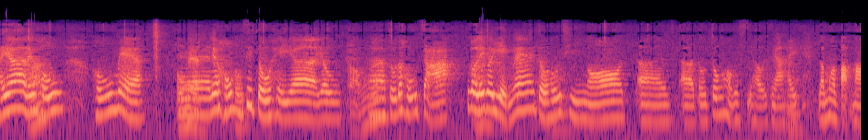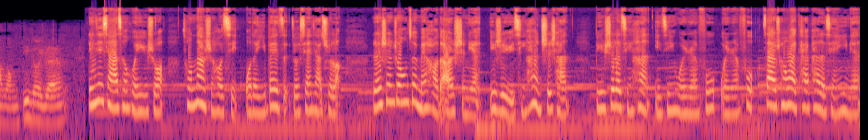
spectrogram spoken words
係啊！你好好咩啊？好咩？你好唔識做戲啊？又啊做得好渣。不過呢個型咧就好似我誒誒到中學嘅時候，成日喺諗個白馬王子個樣。林青霞曾回忆說：“從那時候起，我的一輩子就陷下去了。人生中最美好的二十年，一直與秦漢痴纏。”彼時的秦漢已經為人夫、為人父。在窗外開拍的前一年，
